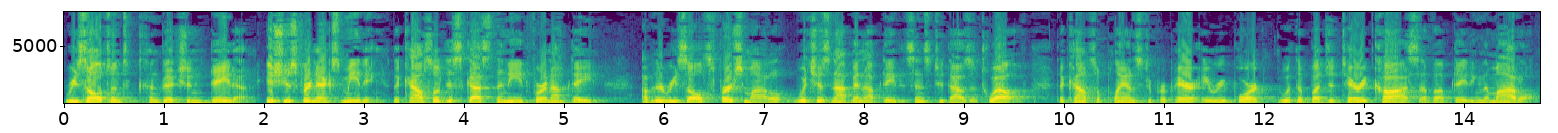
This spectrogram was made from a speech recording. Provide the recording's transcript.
resultant conviction data. Issues for next meeting. The Council discussed the need for an update of the results first model, which has not been updated since 2012. The Council plans to prepare a report with the budgetary costs of updating the model.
